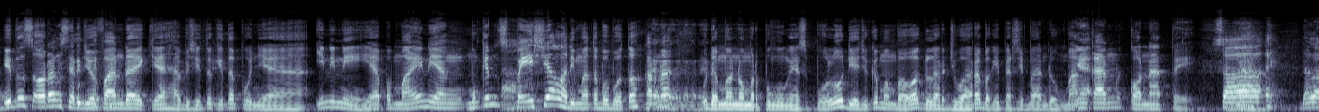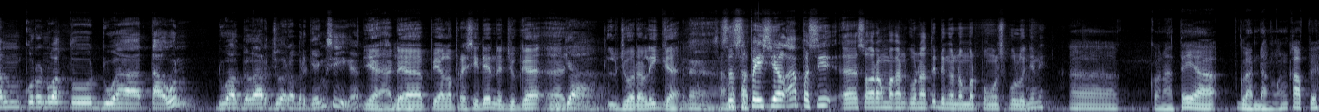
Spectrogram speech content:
Itu seorang Sergio Van Dijk ya. Habis itu kita punya ini nih ya pemain yang mungkin spesial lah di mata Bobotoh karena benar, benar. udah menomor punggungnya 10 dia juga membawa gelar juara bagi Persib Bandung. Makan Konate. sa eh dalam kurun waktu 2 tahun dua gelar juara bergengsi kan Ya, ada Piala Presiden dan juga eh, Liga. juara liga. Sespesial apa sih eh, seorang makan Konate dengan nomor punggung 10-nya nih? Eh, Konate ya gelandang lengkap ya.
